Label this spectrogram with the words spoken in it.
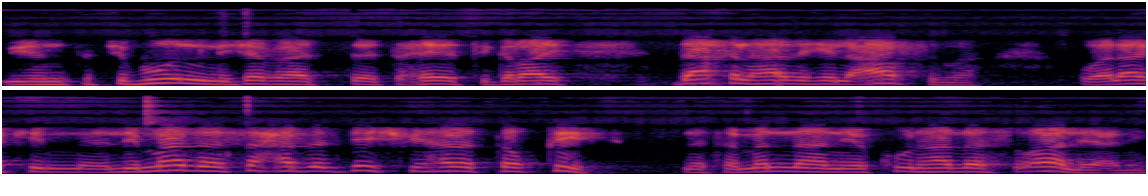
ينتسبون لجبهة تحرير تجراي داخل هذه العاصمة. ولكن لماذا انسحب الجيش في هذا التوقيت؟ نتمنى أن يكون هذا سؤال يعني.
